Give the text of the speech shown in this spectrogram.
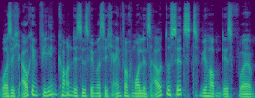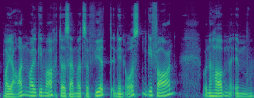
Was ich auch empfehlen kann, das ist, wenn man sich einfach mal ins Auto sitzt. Wir haben das vor ein paar Jahren mal gemacht, da sind wir zu viert in den Osten gefahren und haben im,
